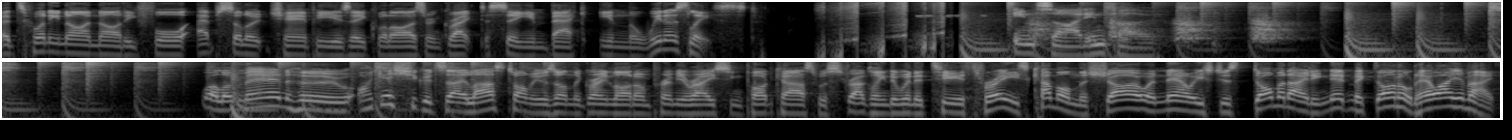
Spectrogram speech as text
a 29.94. Absolute champ he is Equaliser, and great to see him back in the winners list. Inside info. Well, a man who I guess you could say last time he was on the Green Light on Premier Racing podcast was struggling to win a Tier 3. He's come on the show and now he's just dominating. Ned McDonald, how are you, mate?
